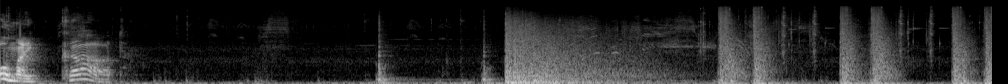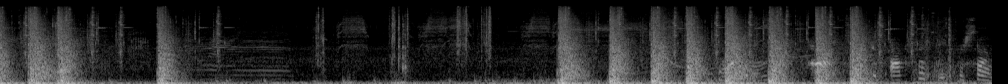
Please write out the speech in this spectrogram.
Oh my god! 50%.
